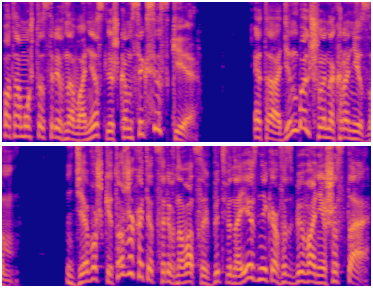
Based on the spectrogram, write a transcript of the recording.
Потому что соревнования слишком сексистские. Это один большой анахронизм. Девушки тоже хотят соревноваться в битве наездников и сбивании шеста.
